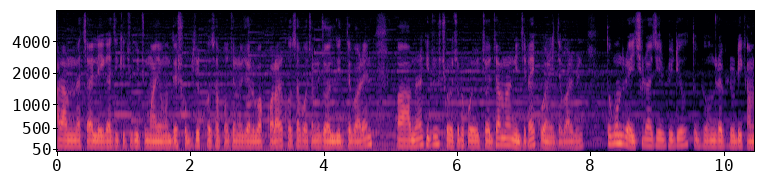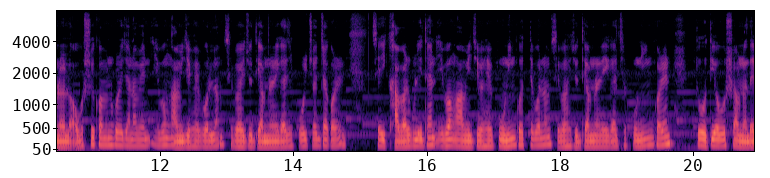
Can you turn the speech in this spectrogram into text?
আর আপনারা চাইলে এই গাছে কিছু কিছু মাঝে মধ্যে সবজির খোসা পচানো জল বা কলার খোসা পচানো জল দিতে পারেন বা আপনারা কিছু ছোটো ছোটো পরিচর্যা আপনারা নিজেরাই করে নিতে পারবেন। তো বন্ধুরা, এই ছিল আজকের ভিডিও তো বন্ধুরা ভিডিওটি কেমন হলো অবশ্যই কমেন্ট করে জানাবেন এবং আমি যেভাবে বললাম, সেভাবে যদি আপনারা এই গাছে পরিচর্যা করেন, সেই খাবারগুলি দেন এবং আমি যেভাবে পুনিং করতে বললাম, সেভাবে যদি আপনারা এই গাছে পুনিং করেন, তো অতি অবশ্যই আপনাদের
